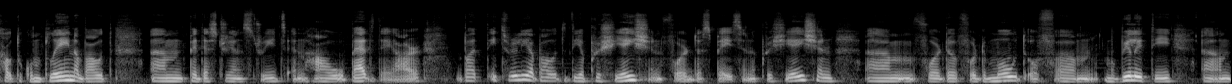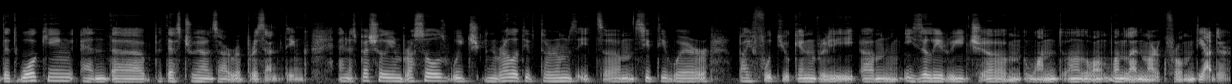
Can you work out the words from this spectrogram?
how to complain about um, pedestrian streets and how bad they are, but it's really about the appreciation for the space and appreciation um, for the for the mode of um, mobility um, that walking and uh, pedestrians are representing, and especially in Brussels, which in relative terms it's a city where by foot you can really um, easily reach um, one uh, one landmark from the other.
